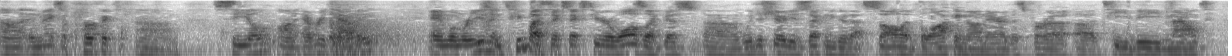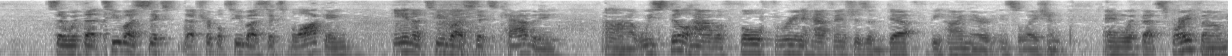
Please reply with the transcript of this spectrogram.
uh, and makes a perfect um, seal on every cavity. And when we're using 2x6 exterior walls like this, uh, we just showed you a second ago that solid blocking on there that's for a, a TV mount. So with that 2x6, that triple 2x6 blocking in a 2x6 cavity, uh, we still have a full three and a half inches of depth behind their insulation. And with that spray foam,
